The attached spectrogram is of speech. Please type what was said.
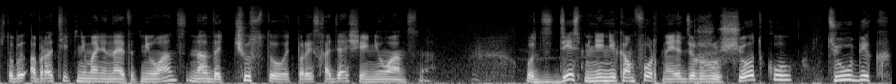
чтобы обратить внимание на этот нюанс, надо чувствовать происходящее нюансно. Вот здесь мне некомфортно, я держу щетку, тюбик,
